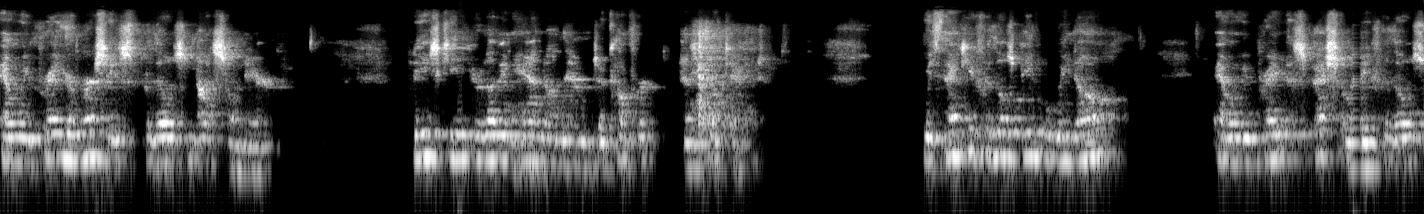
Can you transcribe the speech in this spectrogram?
and we pray your mercies for those not so near. Please keep your loving hand on them to comfort and protect. We thank you for those people we know, and we pray especially for those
